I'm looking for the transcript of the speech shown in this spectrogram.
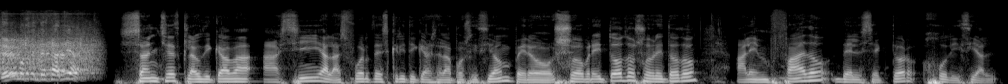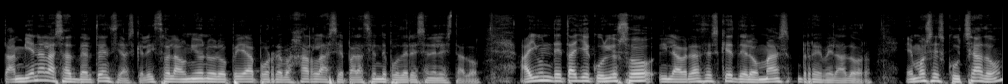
Debemos empezar ya. Sánchez claudicaba así a las fuertes críticas de la oposición, pero sobre todo, sobre todo, al enfado del sector judicial. También a las advertencias que le hizo la Unión Europea por rebajar la separación de poderes en el Estado. Hay un detalle curioso y la verdad es que de lo más revelador. Hemos escuchado,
